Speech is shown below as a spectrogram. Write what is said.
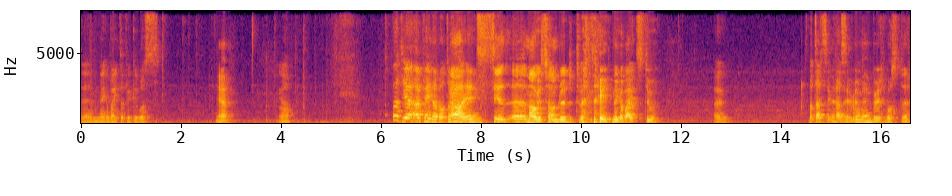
uh, megabyte, I think it was. Yeah. Yeah. But yeah, I played a lot of Ah, it's uh, now it's 128 megabytes too. Oh. But that's the I classic one. remember it was the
